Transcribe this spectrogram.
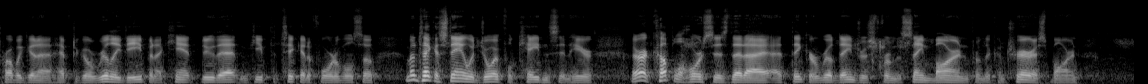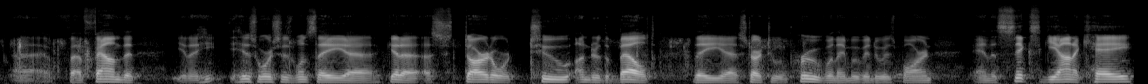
probably going to have to go really deep, and I can't do that and keep the ticket affordable. So I'm going to take a stand with Joyful Cadence in here. There are a couple of horses that I, I think are real dangerous from the same barn, from the Contreras barn. Uh, I've found that you know he, his horses once they uh, get a, a, start or two under the belt, they uh, start to improve when they move into his barn. And the six Guiana K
